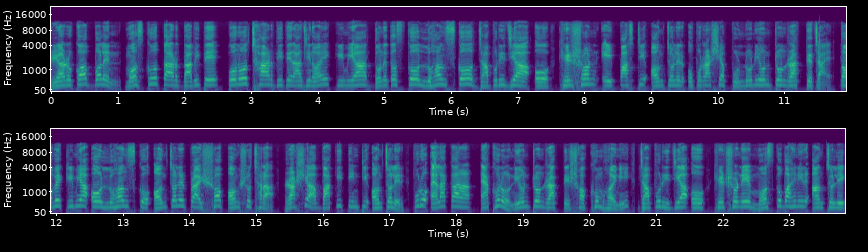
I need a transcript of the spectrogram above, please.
রিয়ারোকভ বলেন, মস্কো তার দাবিতে কোনো ছাড় দিতে রাজি নয়। ক্রিমিয়া, দোনেতস্ক, লুহান্স্ক, জাপোরিজিয়া ও খেরসন এই পাঁচটি অঞ্চলের ওপর রাশিয়া পূর্ণ নিয়ন্ত্রণ রাখতে চায়। তবে ক্রিমিয়া ও লুহান্স্ক অঞ্চলের প্রায় সব অংশ ছাড়া রাশিয়া বাকি তিনটি অঞ্চলের পুরো এলাকা এখনও নিয়ন্ত্রণ রাখতে সক্ষম হয়নি। জাপোরিজিয়া ও খেরসনে মস্কো বাহিনীর আঞ্চলিক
